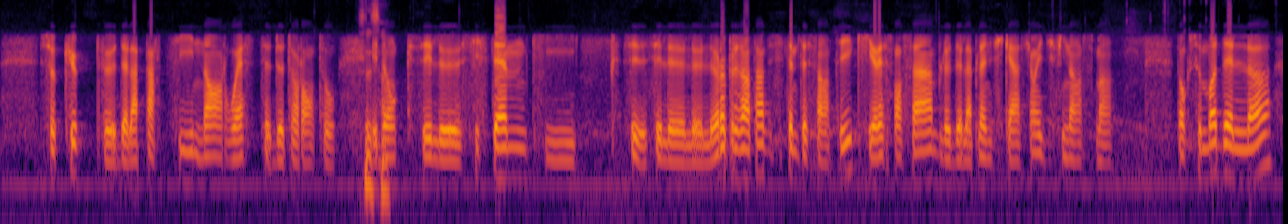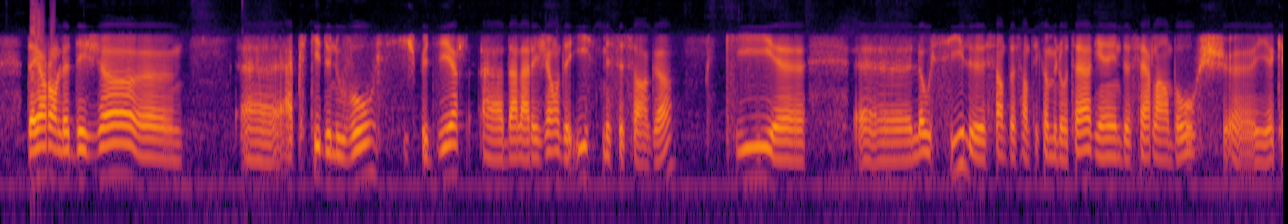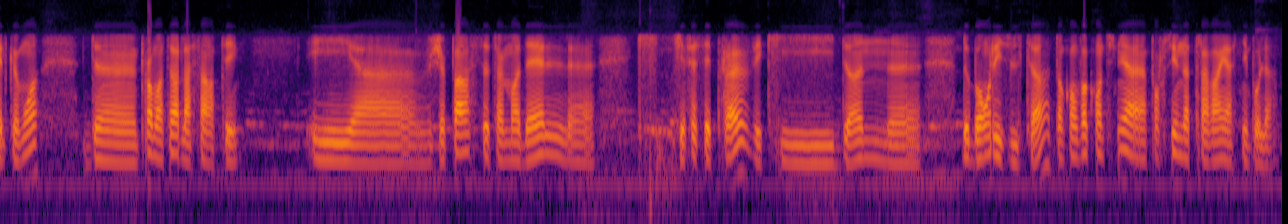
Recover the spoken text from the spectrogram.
s'occupe de la partie nord-ouest de Toronto. Et donc, c'est le système qui, c'est le, le, représentant du système de santé qui est responsable de la planification et du financement. Donc, ce modèle-là, d'ailleurs, on l'a déjà euh, euh, appliqué de nouveau, si je peux dire, euh, dans la région de East Mississauga, qui là aussi, le centre de santé communautaire vient de faire l'embauche il y a quelques mois d'un promoteur de la santé. Et euh, je pense que c'est un modèle euh, qui, a fait ses preuves et qui donne euh, de bons résultats. Donc, on va continuer à poursuivre notre travail à ce niveau-là.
